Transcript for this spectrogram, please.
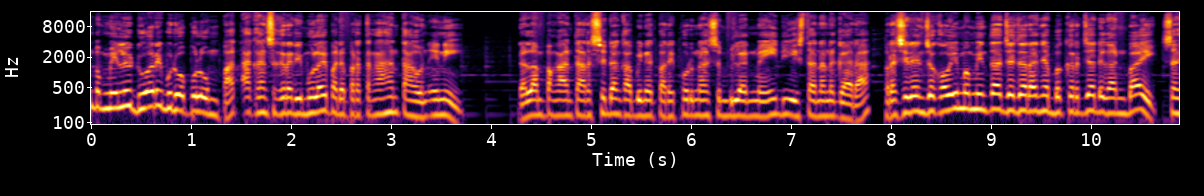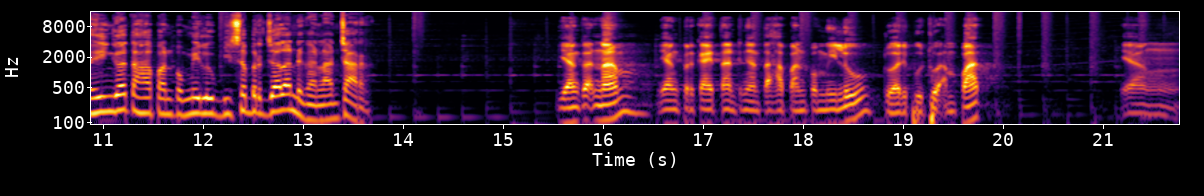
pemilu 2024 akan segera dimulai pada pertengahan tahun ini. Dalam pengantar sidang Kabinet Paripurna 9 Mei di Istana Negara, Presiden Jokowi meminta jajarannya bekerja dengan baik sehingga tahapan pemilu bisa berjalan dengan lancar. Yang keenam, yang berkaitan dengan tahapan pemilu 2024 yang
